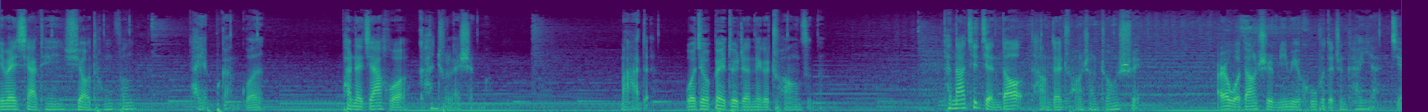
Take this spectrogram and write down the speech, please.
因为夏天需要通风，他也不敢关，怕那家伙看出来什么。妈的，我就背对着那个窗子呢。他拿起剪刀躺在床上装睡，而我当时迷迷糊糊的睁开眼睛。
